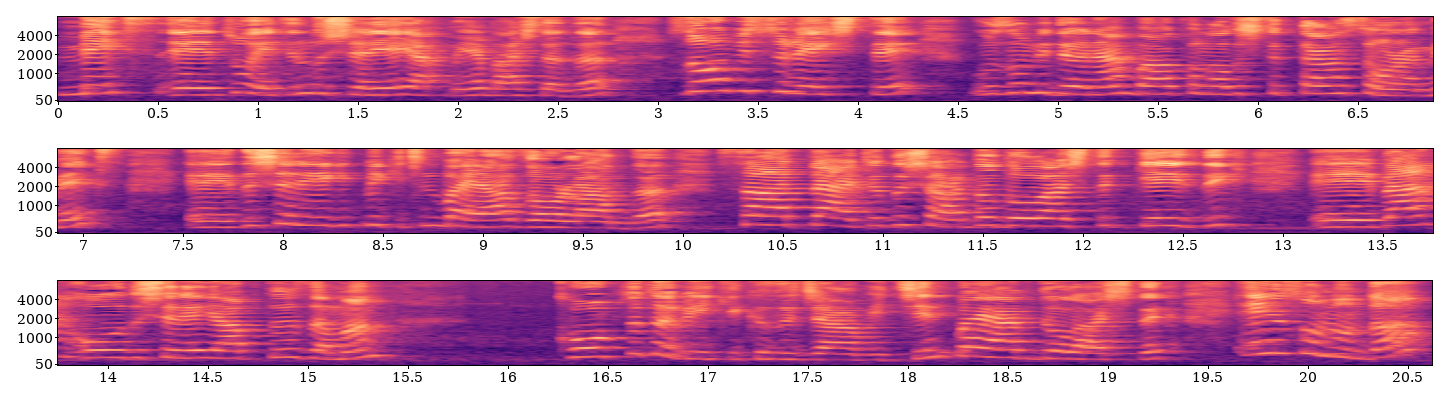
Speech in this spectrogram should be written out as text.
Max e, tuvaletini dışarıya yapmaya başladı. Zor bir süreçti. Uzun bir dönem balkona alıştıktan sonra Max e, dışarıya gitmek için bayağı zorlandı. Saatlerce dışarıda dolaştık, gezdik. E, ben o dışarıya yaptığı zaman Korktu tabii ki kızacağım için. Bayağı bir dolaştık. En sonunda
